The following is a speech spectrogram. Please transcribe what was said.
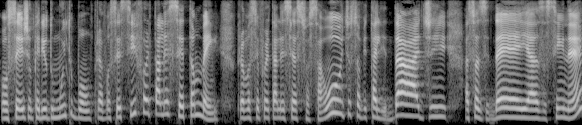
Ou seja, um período muito bom para você você se fortalecer também, para você fortalecer a sua saúde, a sua vitalidade, as suas ideias, assim, né?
